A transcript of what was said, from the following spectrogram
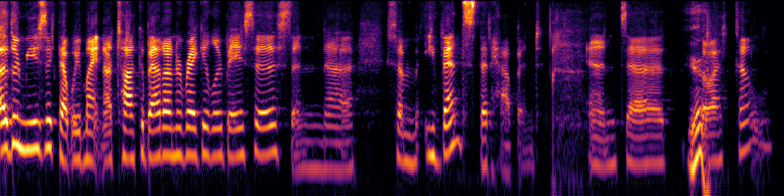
other music that we might not talk about on a regular basis, and uh, some events that happened. And uh, Yeah. so I'm kind of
